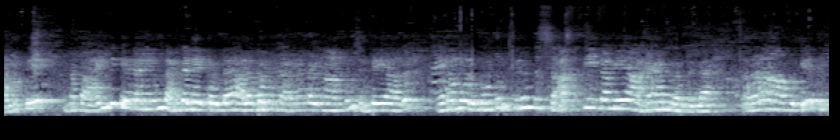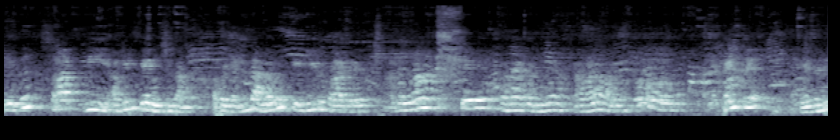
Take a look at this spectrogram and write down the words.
அதுக்கு நம்ம ஐந்து பேரணியும் கண்களை கொள்ள அளப்படும் கரணங்கள் நான்கும் சிந்தையாக இனம் ஒரு மூன்றும் திருந்து சாஸ்திகமே ஆகன்னு வருதுல்ல அதனால அவங்க பேருக்கு வந்து சாத்வி அப்படின்னு பேர் வச்சிருக்காங்க. அப்ப எந்த அளவுக்கு ஈடுபாடு? அதெல்லாம் தெரியும் கொஞ்சம் அதனால அவங்க கைத்து ரெண்டு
